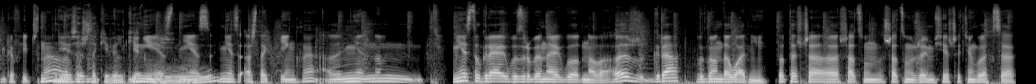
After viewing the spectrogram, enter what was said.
graficzny. Nie jest aż takie wielkie. Nie jest, nie jest, nie jest aż tak piękne, ale nie, no, nie jest to gra jakby zrobiona jakby od nowa, ale gra wygląda ładniej. To też trzeba szacun, szacun, że mi się jeszcze ciągle chce.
